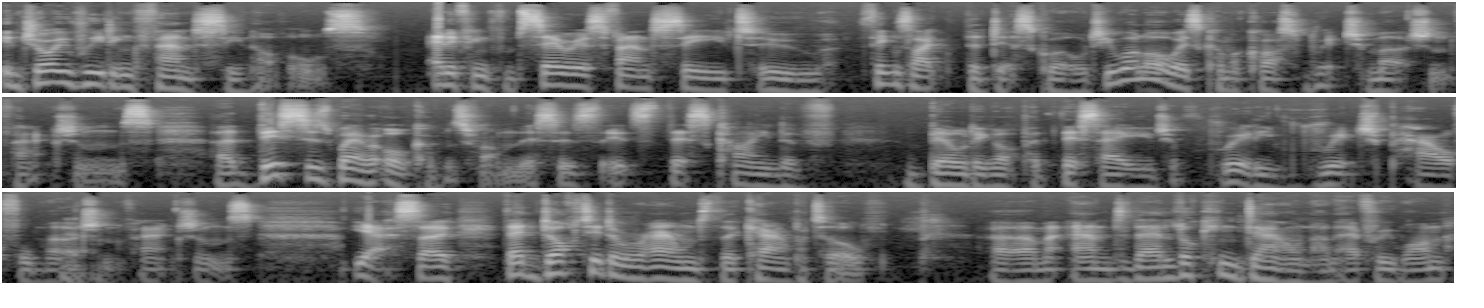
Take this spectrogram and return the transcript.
enjoy reading fantasy novels, anything from serious fantasy to things like the Discworld, you will always come across rich merchant factions. Uh, this is where it all comes from. This is it's this kind of building up at this age of really rich, powerful merchant factions. Yeah, so they're dotted around the capital, um, and they're looking down on everyone,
